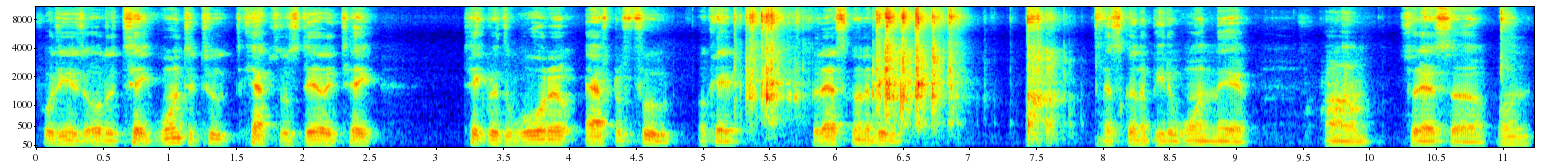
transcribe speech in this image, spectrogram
14 years old to take one to two capsules daily. Take take with water after food. Okay, so that's going to be that's going to be the one there. Um, so that's uh one,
